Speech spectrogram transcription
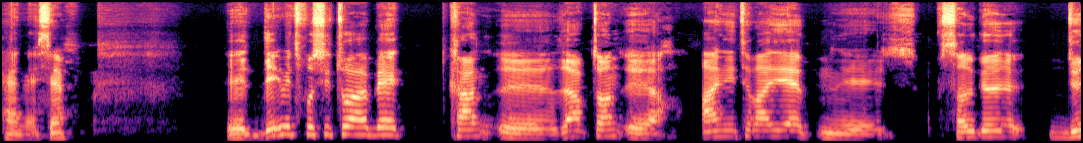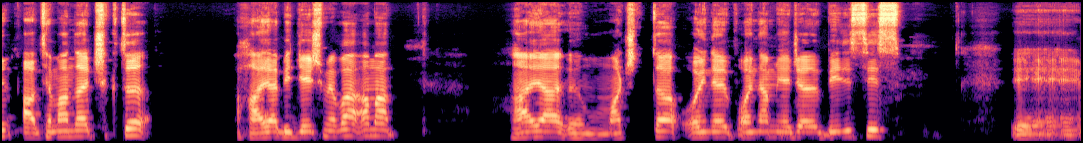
her neyse e, David Positoa ve Kan e, Rapton e, aynı itibariyle e, Sarıgöl dün antrenmanlara çıktı. Hala bir gelişme var ama hala e, maçta oynayıp oynamayacağı belirsiz. E,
